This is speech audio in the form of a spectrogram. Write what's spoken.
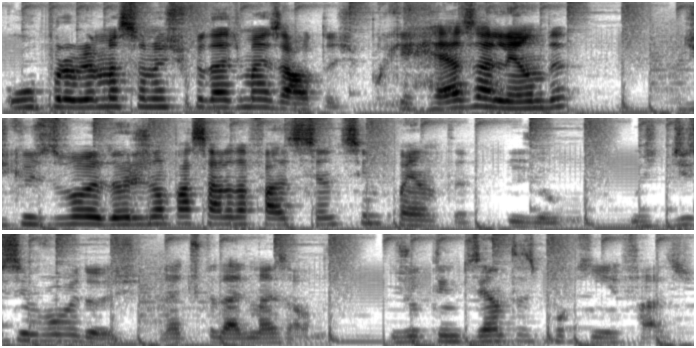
o problema são as dificuldades mais altas, porque reza a lenda de que os desenvolvedores não passaram da fase 150 do jogo. Os desenvolvedores, na dificuldade mais alta. O jogo tem 200 e pouquinhas fases.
